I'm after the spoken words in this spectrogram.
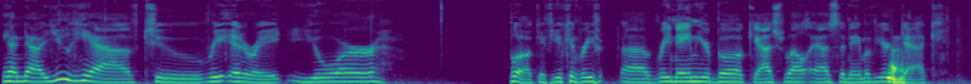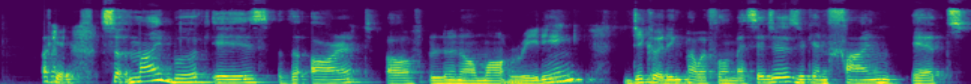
And now you have to reiterate your book, if you can re, uh, rename your book as well as the name of your Yeah. deck. Okay, so my book is The Art of Lenormand Reading, Decoding Powerful Messages. You can find it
